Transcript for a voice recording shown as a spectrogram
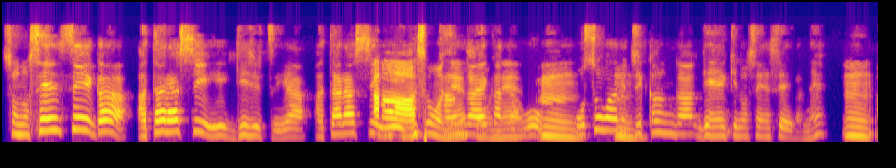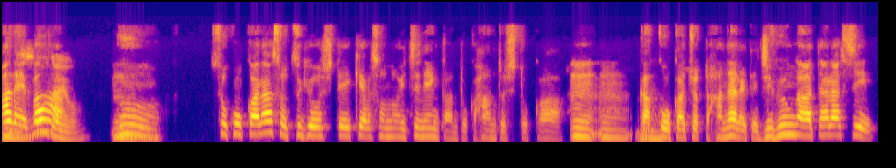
その先生が新しい技術や新しい考。え方をうん教わる時間が現役の先生がね、うん。あればそうだよ。ううん。ん。そこから卒業していけば、その1年間とか半年とか、うん。うん。学校からちょっと離れて自分が新しい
